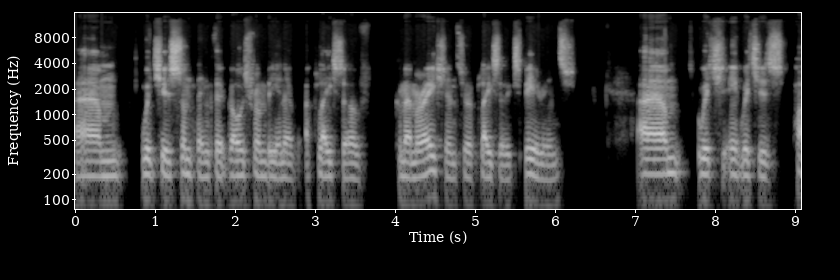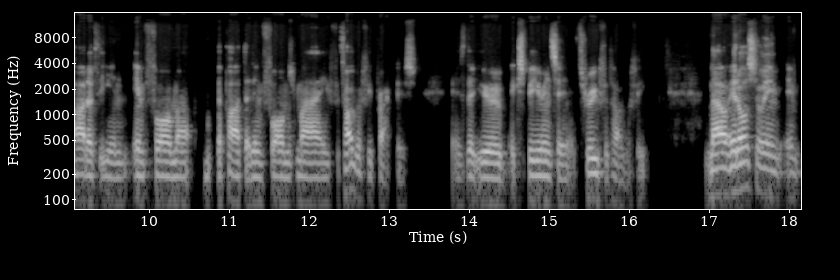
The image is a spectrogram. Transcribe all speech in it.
um, which is something that goes from being a, a, place of commemoration to a place of experience, um, which which is part of the in, inform the part that informs my photography practice is that you're experiencing it through photography. Now, it also in, in,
